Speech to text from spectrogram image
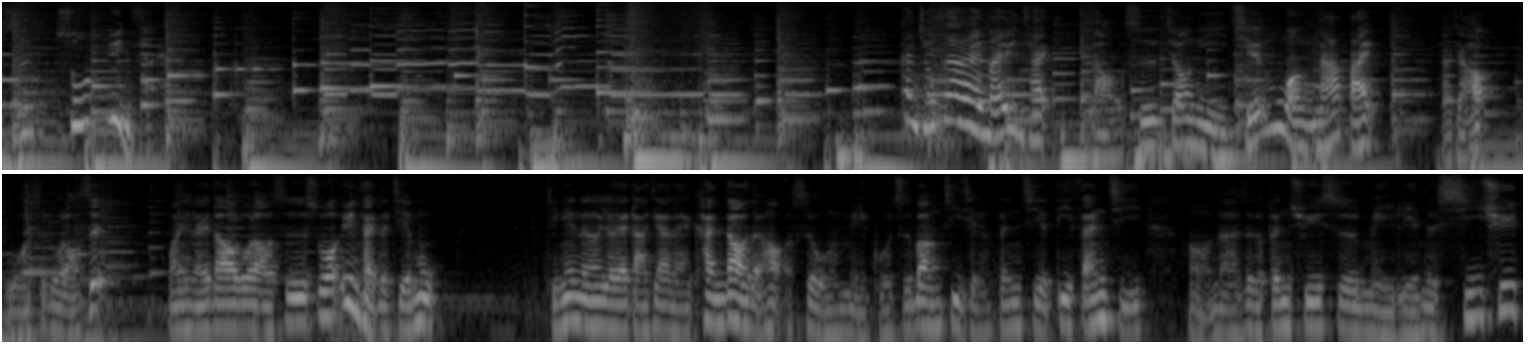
师说运彩，看球赛买运彩，老师教你前往拿白。大家好，我是骆老师，欢迎来到骆老师说运彩的节目。今天呢，要带大家来看到的哈，是我们美国职棒季前分析的第三集哦。那这个分区是美联的西区，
